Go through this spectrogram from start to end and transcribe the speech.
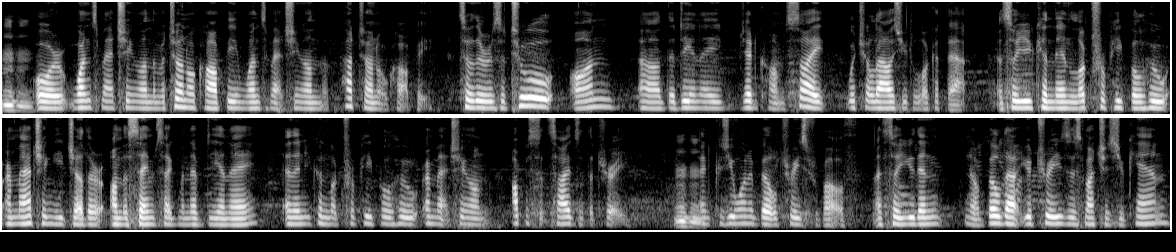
mm-hmm. or one's matching on the maternal copy and one's matching on the paternal copy. So, there is a tool on uh, the DNA GEDCOM site which allows you to look at that. And so you can then look for people who are matching each other on the same segment of DNA, and then you can look for people who are matching on opposite sides of the tree. And because you want to build trees for both. And so you then you know, build out your trees as much as you can,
